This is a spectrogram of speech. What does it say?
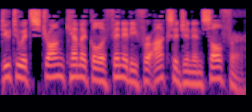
due to its strong chemical affinity for oxygen and sulfur.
